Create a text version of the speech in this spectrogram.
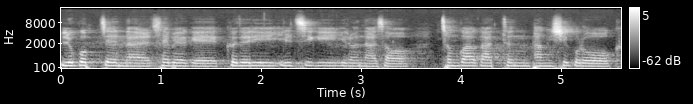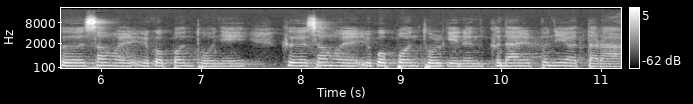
일곱째 날 새벽에 그들이 일찍이 일어나서 전과 같은 방식으로 그 성을 일곱 번 도니 그 성을 일곱 번 돌기는 그날 뿐이었더라.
